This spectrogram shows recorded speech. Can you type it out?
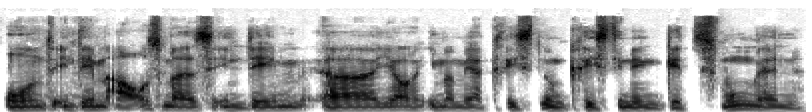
Und in dem Ausmaß, in dem äh, ja immer mehr Christen und Christinnen gezwungen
